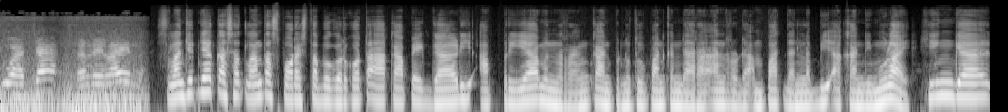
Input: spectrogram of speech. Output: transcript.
cuaca dan lain-lain. Selanjutnya Kasat Lantas Polresta Bogor Kota AKP Gali Apria menerangkan penutupan kendaraan roda 4 dan lebih akan dimulai hingga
